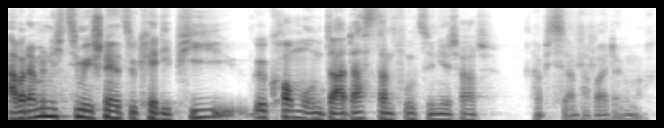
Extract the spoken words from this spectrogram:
Aber dann bin ich ziemlich schnell zu KDP gekommen und da das dann funktioniert hat, habe ich es einfach weitergemacht.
